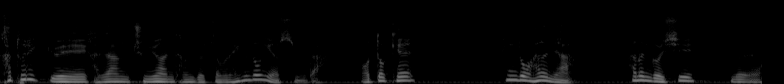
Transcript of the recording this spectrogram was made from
카톨릭 교회의 가장 중요한 강조점은 행동이었습니다. 어떻게 행동하느냐 하는 것이 어,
